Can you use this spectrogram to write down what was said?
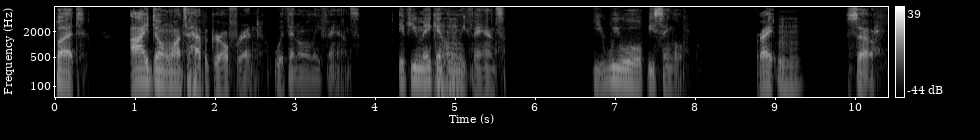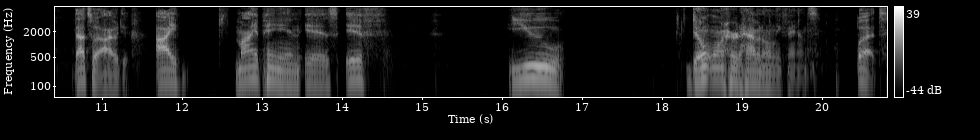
but I don't want to have a girlfriend with an OnlyFans. If you make an Mhm. OnlyFans, you, we will be single, right? hmm So that's what I would do. I, my opinion is if you don't want her to have an OnlyFans, but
